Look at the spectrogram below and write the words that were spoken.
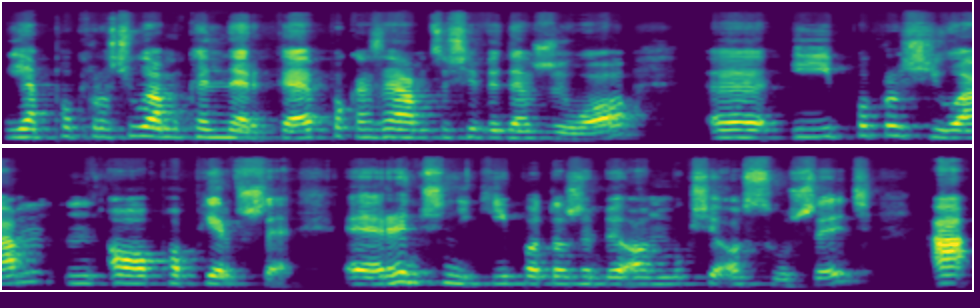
ja poprosiłam kelnerkę, pokazałam, co się wydarzyło e, i poprosiłam mm, o po pierwsze e, ręczniki po to, żeby on mógł się osuszyć, a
